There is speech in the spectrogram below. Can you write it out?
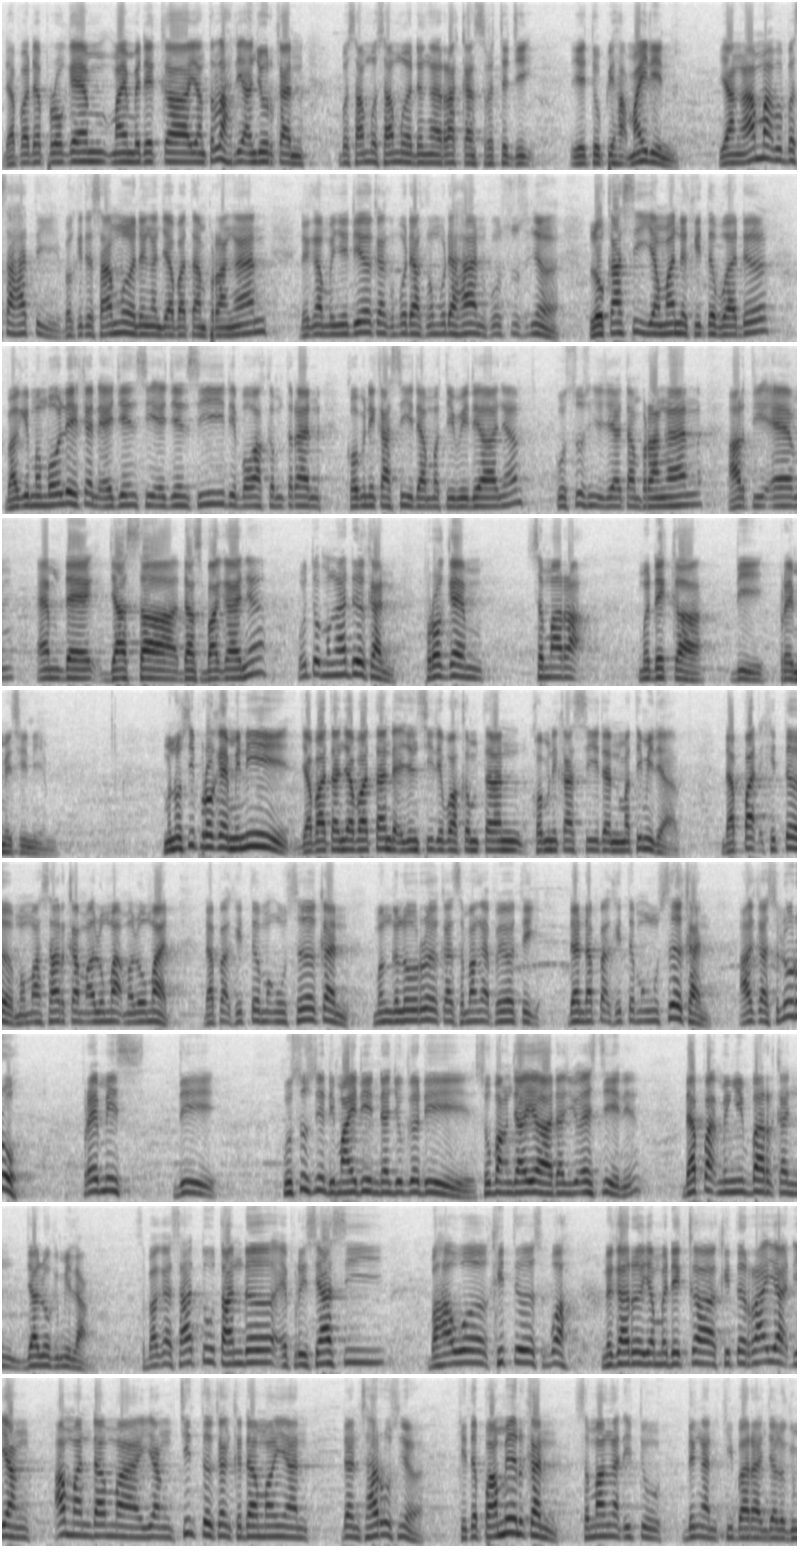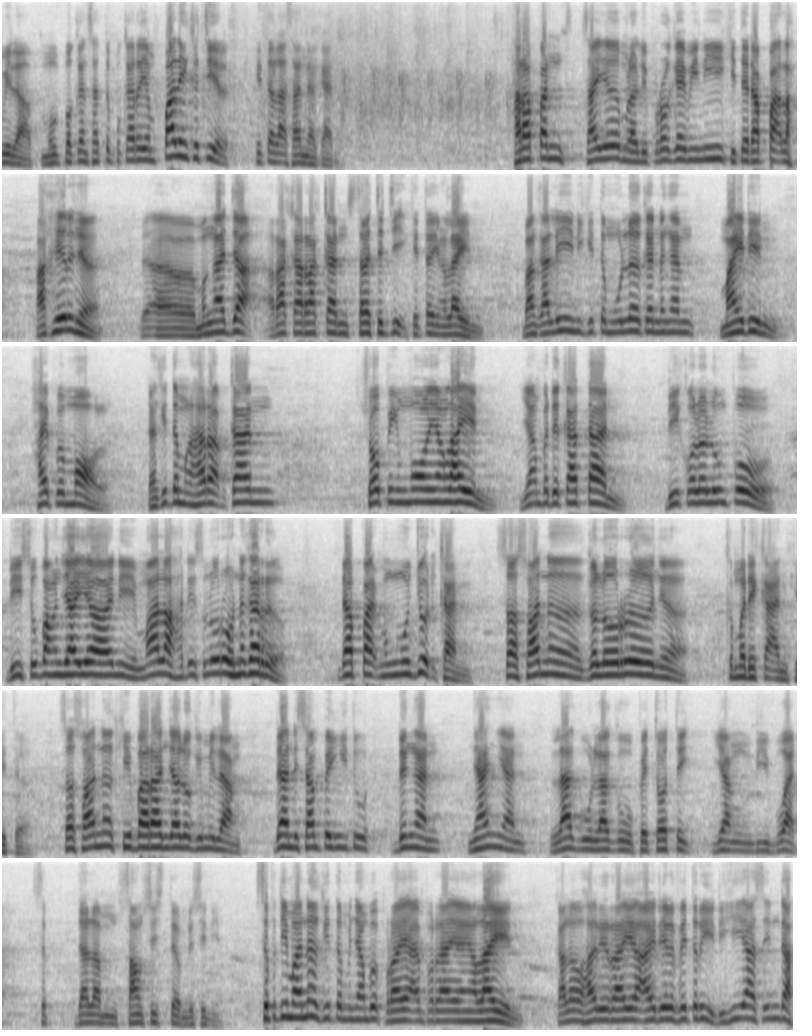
daripada program My Merdeka yang telah dianjurkan bersama-sama dengan rakan strategik iaitu pihak Maidin yang amat berbesar hati bekerjasama dengan Jabatan Perangan dengan menyediakan kemudahan-kemudahan khususnya lokasi yang mana kita berada bagi membolehkan agensi-agensi di bawah Kementerian Komunikasi dan Multimedianya khususnya Jabatan Perangan, RTM, MDEC, JASA dan sebagainya untuk mengadakan program semarak merdeka di premis ini. Menerusi program ini, jabatan-jabatan dan agensi di bawah Kementerian Komunikasi dan Multimedia dapat kita memasarkan maklumat-maklumat, dapat kita mengusahakan menggelorakan semangat patriotik dan dapat kita mengusahakan agar seluruh premis di khususnya di Maidin dan juga di Subang Jaya dan USG ini dapat mengibarkan jalur gemilang sebagai satu tanda apresiasi bahawa kita sebuah negara yang merdeka, kita rakyat yang aman damai, yang cintakan kedamaian dan seharusnya kita pamerkan semangat itu dengan kibaran jalur gemilang. Merupakan satu perkara yang paling kecil kita laksanakan. Harapan saya melalui program ini kita dapatlah akhirnya uh, mengajak rakan-rakan strategik kita yang lain. Bangkali ini kita mulakan dengan Maidin Hyper Mall dan kita mengharapkan shopping mall yang lain yang berdekatan di Kuala Lumpur, di Subang Jaya ini, malah di seluruh negara dapat mewujudkan suasana geloranya kemerdekaan kita. Suasana kibaran jalur gemilang dan di samping itu dengan nyanyian lagu-lagu patriotik yang dibuat dalam sound system di sini. Seperti mana kita menyambut perayaan-perayaan yang lain. Kalau hari raya Aidilfitri dihias indah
